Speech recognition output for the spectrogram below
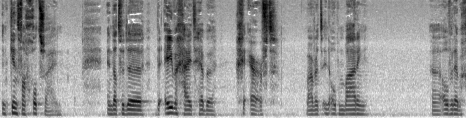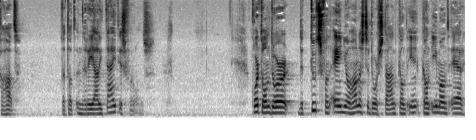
een kind van God zijn en dat we de, de eeuwigheid hebben geërfd, waar we het in openbaring uh, over hebben gehad. Dat dat een realiteit is voor ons. Kortom, door de toets van 1 Johannes te doorstaan, kan, kan iemand er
